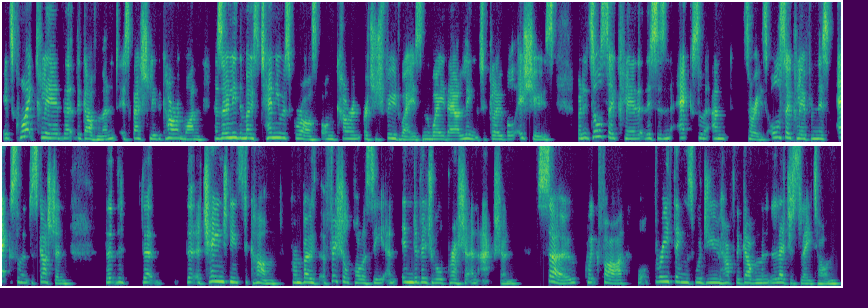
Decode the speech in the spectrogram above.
It's quite clear that the government, especially the current one, has only the most tenuous grasp on current British foodways and the way they are linked to global issues. But it's also clear that this is an excellent, and sorry, it's also clear from this excellent discussion that the that that a change needs to come from both official policy and individual pressure and action. So, quick fire, what three things would you have the government legislate on?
